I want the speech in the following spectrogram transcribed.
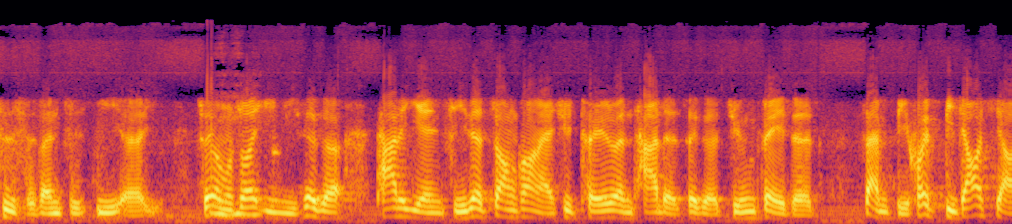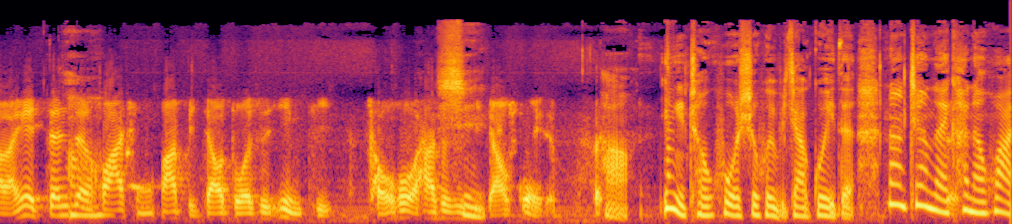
四十分之一而已。所以我们说，以这个他的演习的状况来去推论他的这个军费的占比会比较小了，因为真正花钱花比较多是硬体。筹货它是比较贵的，好，硬体筹货是会比较贵的。那这样来看的话，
